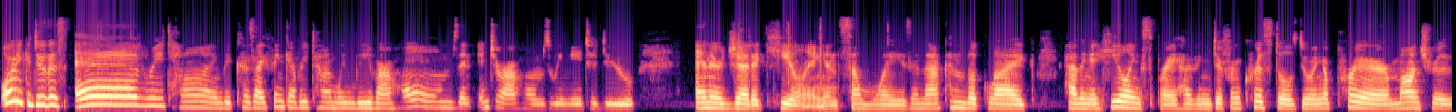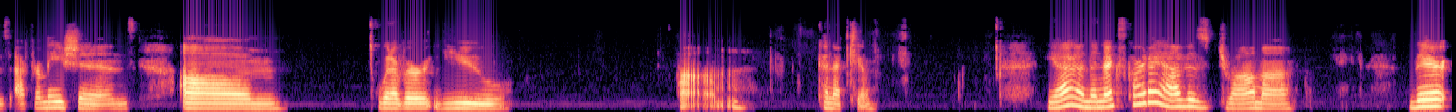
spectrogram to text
or you could do this every time because i think every time we leave our homes and enter our homes we need to do energetic healing in some ways. And that can look like having a healing spray having different crystals doing a prayer mantras affirmations um whatever you um, connect to. Yeah, and the next card I have is drama. There,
